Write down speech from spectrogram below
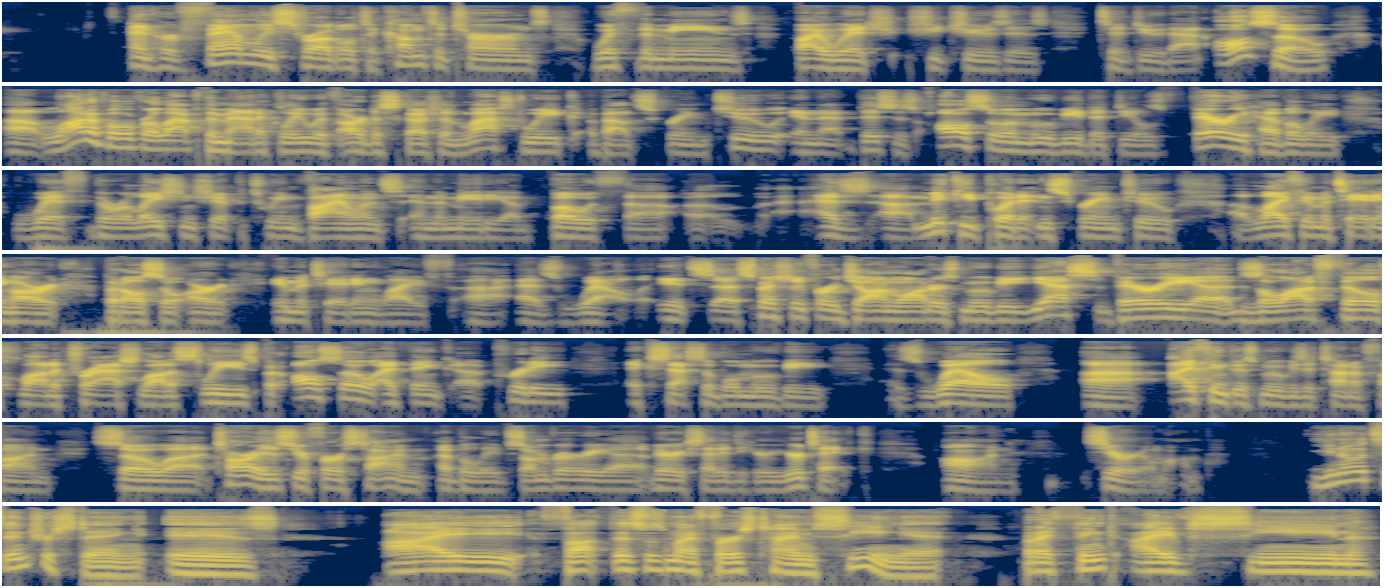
and her family struggle to come to terms with the means by which she chooses to do that. Also, a lot of overlap thematically with our discussion last week about Scream 2, in that this is also a movie that deals very heavily with the relationship between violence and the media, both, uh, uh, as uh, Mickey put it in Scream 2, uh, life imitating art, but also art imitating life uh, as well. It's uh, especially for a John Waters movie, yes, very, there's a lot of filth, a lot of trash, a lot of sleaze, but also, I think, a pretty accessible movie as well. I think this movie's a ton of fun. So, uh, Tara, this is your first time, I believe. So I'm very, uh, very excited to hear your take on Serial Mom. You know what's interesting is I thought this was my first time seeing it, but I think I've seen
